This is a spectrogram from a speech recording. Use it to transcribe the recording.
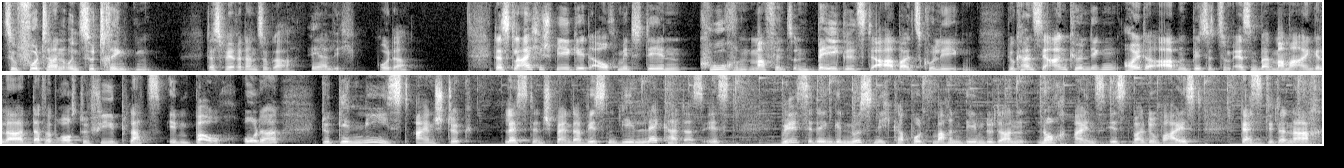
zu futtern und zu trinken. Das wäre dann sogar ehrlich, oder? Das gleiche Spiel geht auch mit den Kuchen, Muffins und Bagels der Arbeitskollegen. Du kannst dir ankündigen, heute Abend bist du zum Essen bei Mama eingeladen, dafür brauchst du viel Platz im Bauch. Oder du genießt ein Stück, lässt den Spender wissen, wie lecker das ist, willst du den Genuss nicht kaputt machen, indem du dann noch eins isst, weil du weißt, dass es dir danach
